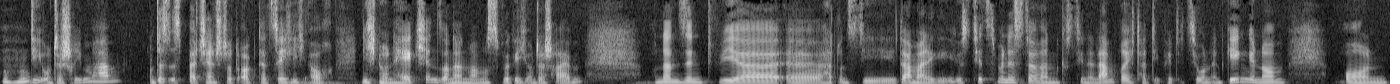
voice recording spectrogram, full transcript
mhm. die unterschrieben haben. Und das ist bei change.org tatsächlich auch nicht nur ein Häkchen, sondern man muss wirklich unterschreiben. Und dann sind wir, äh, hat uns die damalige Justizministerin Christine Lambrecht hat die Petition entgegengenommen und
